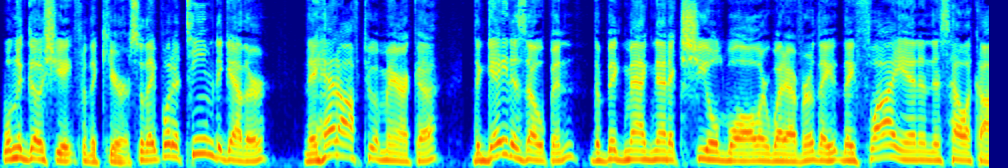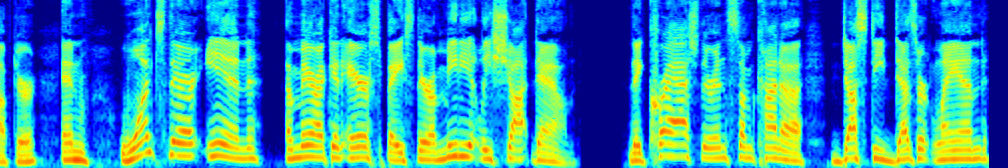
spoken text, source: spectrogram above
We'll negotiate for the cure. So they put a team together. They head off to America. The gate is open, the big magnetic shield wall or whatever. They, they fly in in this helicopter and once they're in American airspace, they're immediately shot down. They crash. They're in some kind of dusty desert land.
